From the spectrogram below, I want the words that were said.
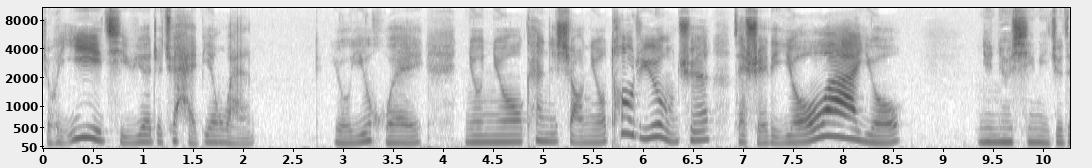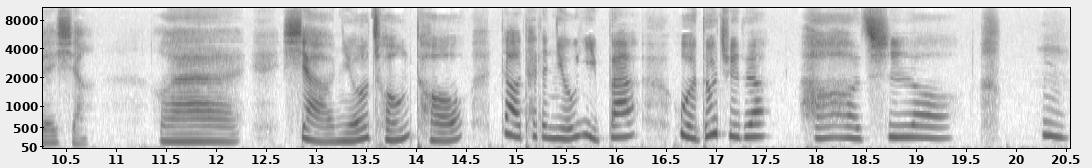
就会一起约着去海边玩。有一回，妞妞看着小牛套着游泳圈在水里游啊游，妞妞心里就在想：哇，小牛从头到它的牛尾巴，我都觉得好好吃哦。嗯，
